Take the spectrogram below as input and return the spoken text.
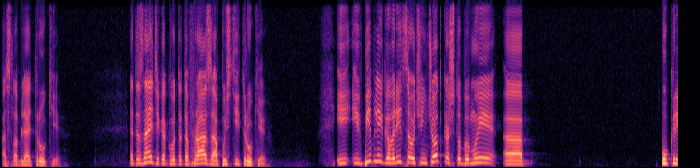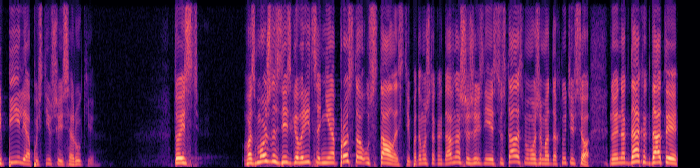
«ослаблять руки». Это знаете, как вот эта фраза «опустить руки». И, и в Библии говорится очень четко, чтобы мы э, укрепили опустившиеся руки. То есть возможно, здесь говорится не просто усталости, потому что когда в нашей жизни есть усталость, мы можем отдохнуть и все. Но иногда, когда, ты,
